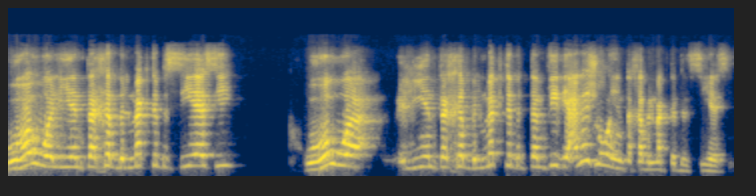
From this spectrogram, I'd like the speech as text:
وهو اللي ينتخب المكتب السياسي وهو اللي ينتخب المكتب التنفيذي. علاش هو ينتخب المكتب السياسي؟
